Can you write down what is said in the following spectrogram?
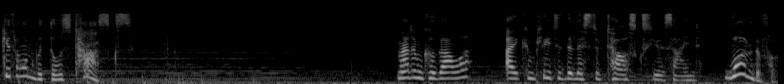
Get on with those tasks? Madam Kogawa, I completed the list of tasks you assigned. Wonderful.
